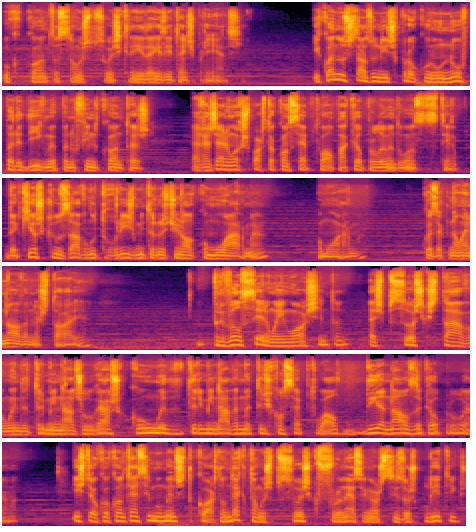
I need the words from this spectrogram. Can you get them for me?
o que conta são as pessoas que têm ideias e têm experiência. E quando os Estados Unidos procuram um novo paradigma para, no fim de contas, arranjarem uma resposta conceptual para aquele problema do 11 de setembro, daqueles que usavam o terrorismo internacional como arma, como arma, coisa que não é nova na história, prevaleceram em Washington as pessoas que estavam em determinados lugares com uma determinada matriz conceptual de análise daquele problema. Isto é o que acontece em momentos de corte. Onde é que estão as pessoas que fornecem aos decisores políticos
